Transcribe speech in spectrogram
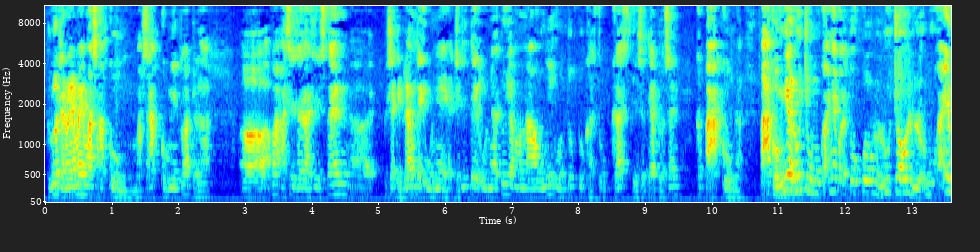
Dulu ada namanya Mas Agung. Mas Agung itu adalah eh, apa asisten-asisten eh, bisa dibilang TU-nya ya. Jadi TU-nya itu yang menaungi untuk tugas-tugas di setiap dosen ke Pak Agung. Nah Pak Agung ini ya lucu mukanya kayak toko lucu dulu mukanya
